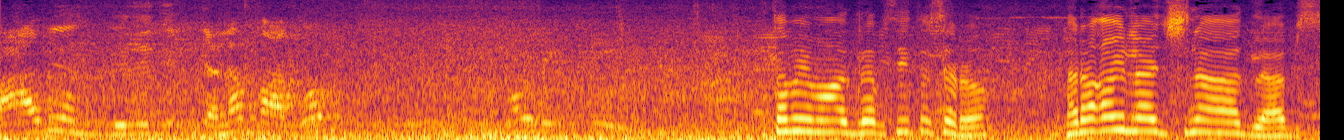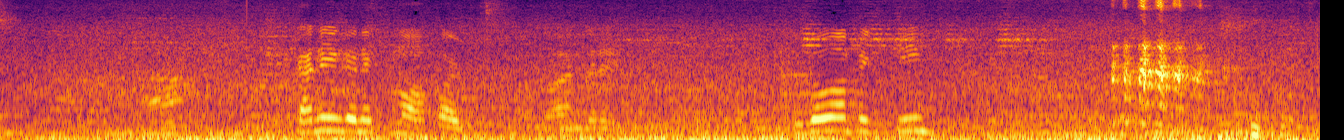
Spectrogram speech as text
Paano yan? Binigit ka na bago? Ito may mga gloves dito sir oh. Meron kayo large na gloves? Kano yung ganit mo, Cards? 100. Ito 150?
